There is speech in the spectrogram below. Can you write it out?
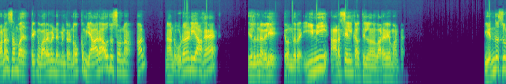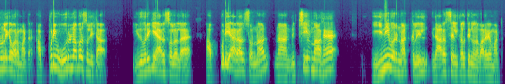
பணம் சம்பாதிக்க வர வேண்டும் என்ற நோக்கம் யாராவது சொன்னால் நான் உடனடியாக இதுல இருந்து நான் வெளியே வந்துடுறேன். இனி அரசியல் களத்தில் நான் வரவே மாட்டேன். எந்த சூழ்நிலைக்கும் வர மாட்டேன். அப்படி ஒரு நபர் சொல்லிட்டா இது வரைக்கும் யாரும் சொல்லல. அப்படி யாராவது சொன்னால் நான் நிச்சயமாக இனி வரும் நாட்களில் இந்த அரசியல் களத்தில் நான் வரவே மாட்டேன்.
